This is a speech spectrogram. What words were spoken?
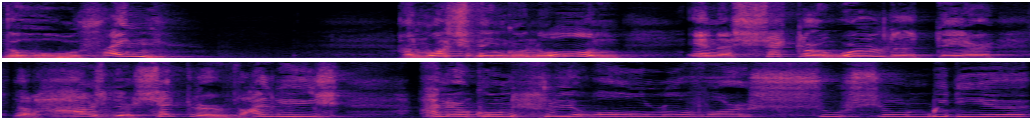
the whole thing. And what's been going on in a secular world out there that has their secular values and are going through all of our social media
